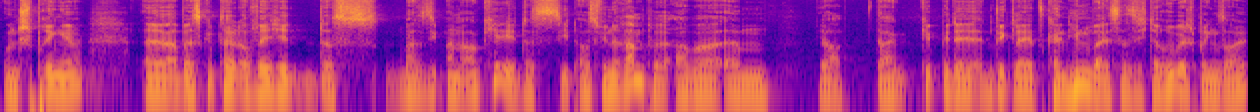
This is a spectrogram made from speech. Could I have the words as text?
und springe. Äh, aber es gibt halt auch welche, das da sieht man, okay, das sieht aus wie eine Rampe, aber ähm, ja, da gibt mir der Entwickler jetzt keinen Hinweis, dass ich darüber springen soll.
